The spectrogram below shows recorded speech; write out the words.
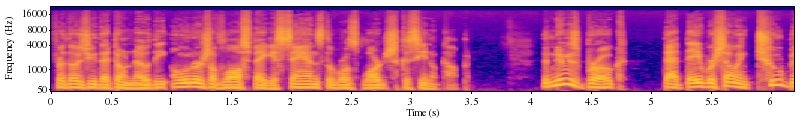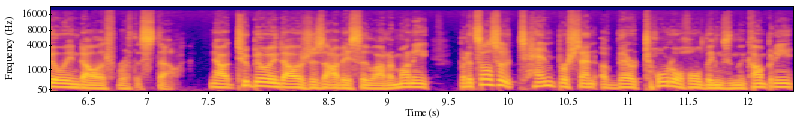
for those of you that don't know, the owners of Las Vegas Sands, the world's largest casino company, the news broke that they were selling $2 billion worth of stock. Now, $2 billion is obviously a lot of money, but it's also 10% of their total holdings in the company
